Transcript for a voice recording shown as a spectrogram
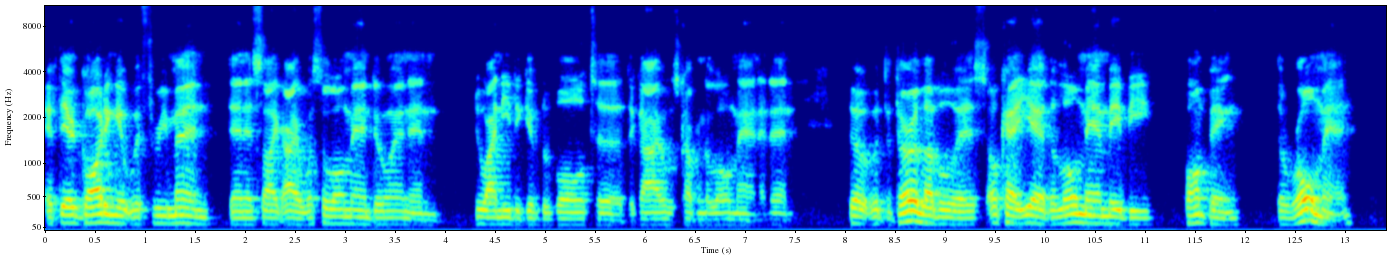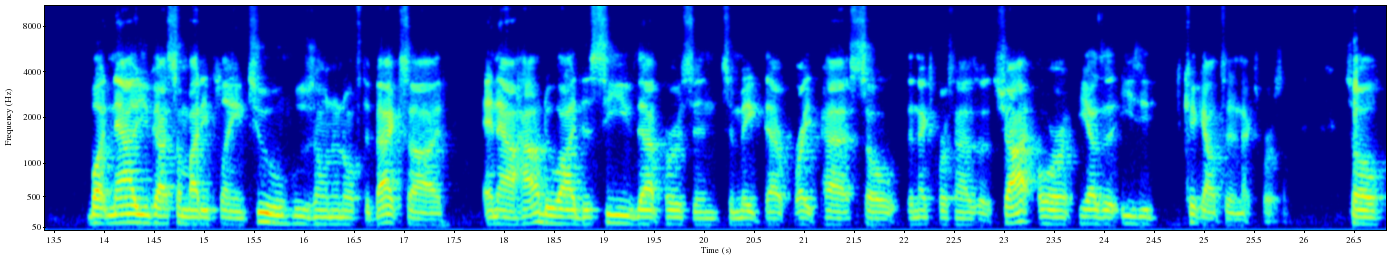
if they're guarding it with three men, then it's like, all right, what's the low man doing, and do I need to give the ball to the guy who's covering the low man? And then the, with the third level is okay, yeah, the low man may be bumping the roll man, but now you got somebody playing two who's zoning off the backside. And now, how do I deceive that person to make that right pass so the next person has a shot or he has an easy kick out to the next person? So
